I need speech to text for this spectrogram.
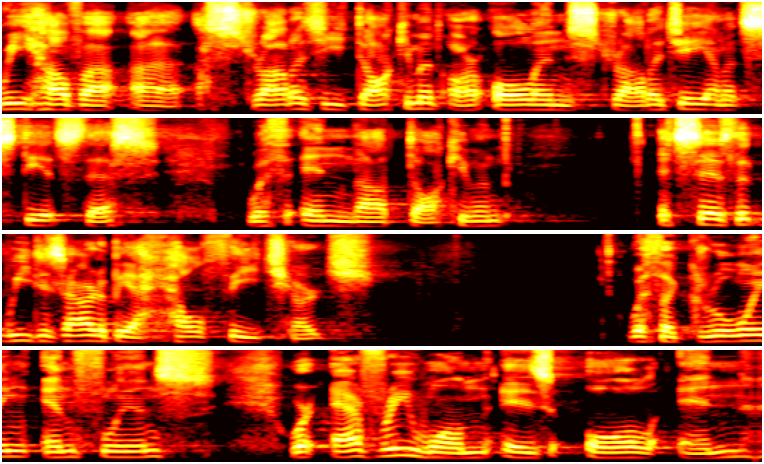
We have a, a, a strategy document, our all in strategy, and it states this within that document. It says that we desire to be a healthy church with a growing influence where everyone is all in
